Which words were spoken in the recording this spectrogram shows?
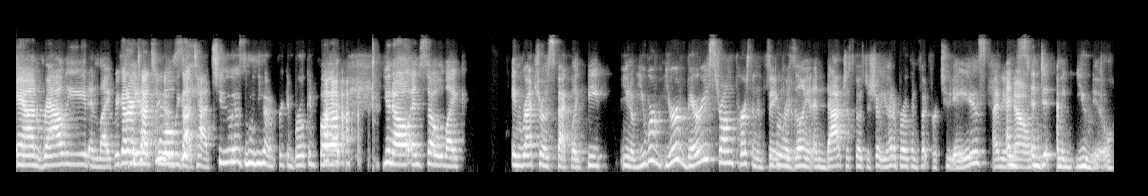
and rallied and like We got our it cool. tattoos. We got tattoos when you had a freaking broken foot, you know. And so like in retrospect, like be you know you were you're a very strong person and super resilient, and that just goes to show you had a broken foot for two days. I didn't And, know. and did, I mean, you knew.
